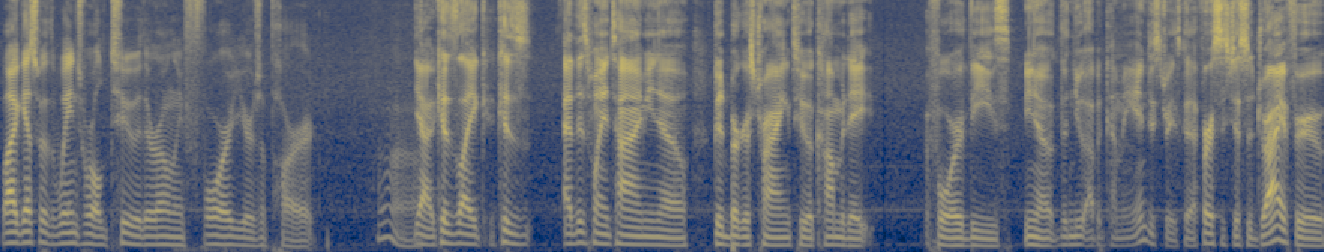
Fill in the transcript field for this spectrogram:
Well, I guess with Wayne's World 2, they're only four years apart. Huh. Yeah, because like because at this point in time, you know, Good Burger's trying to accommodate for these, you know, the new up and coming industries. Because at first it's just a drive through,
